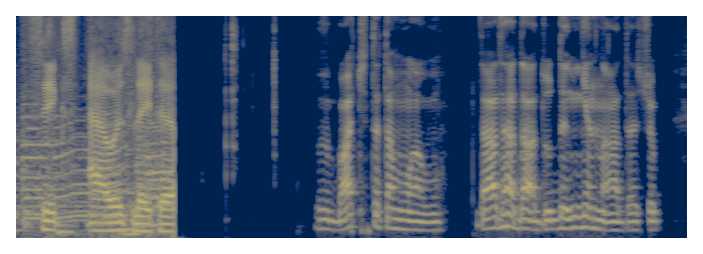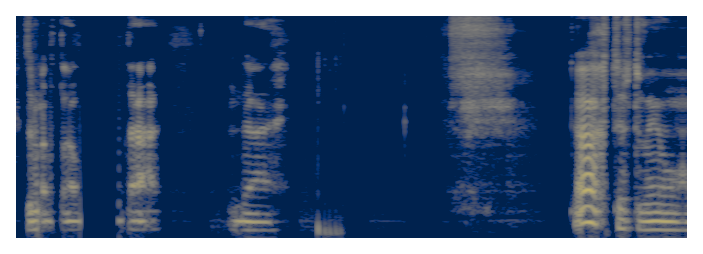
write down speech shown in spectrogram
Six hours later. Ви бачите там лаву? Да-да-да, туди мені надо, щоб зробити там. Да. Да. Ах ти ж твою.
